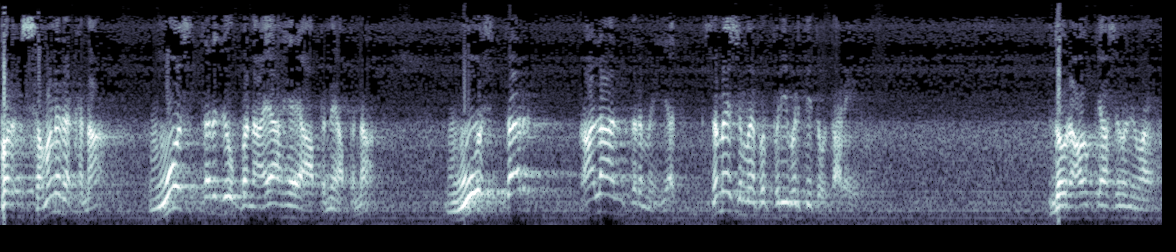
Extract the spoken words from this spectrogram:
पर समण रखना, वो स्तर जो बनाया है आपने अपना वो स्तर कालांतर में या समय समय पर परिवर्तित होता रहेगा दोहराओ क्या समझ में आया?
